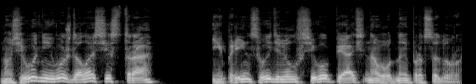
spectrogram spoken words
Но сегодня его ждала сестра, и принц выделил всего пять на водные процедуры.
